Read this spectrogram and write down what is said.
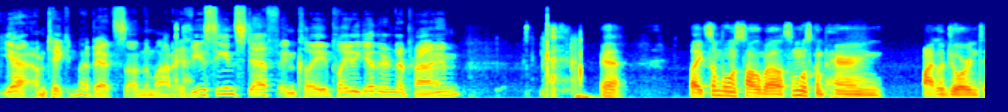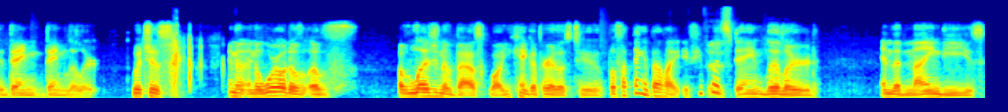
yeah, I'm taking my bets on the modern. Have you seen Steph and Clay play together in their prime? yeah, like someone was talking about, someone was comparing Michael Jordan to Dame Dame Lillard, which is in the in the world of of of legend of basketball, you can't compare those two. But if I think about like if you put Dame Lillard in the '90s,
